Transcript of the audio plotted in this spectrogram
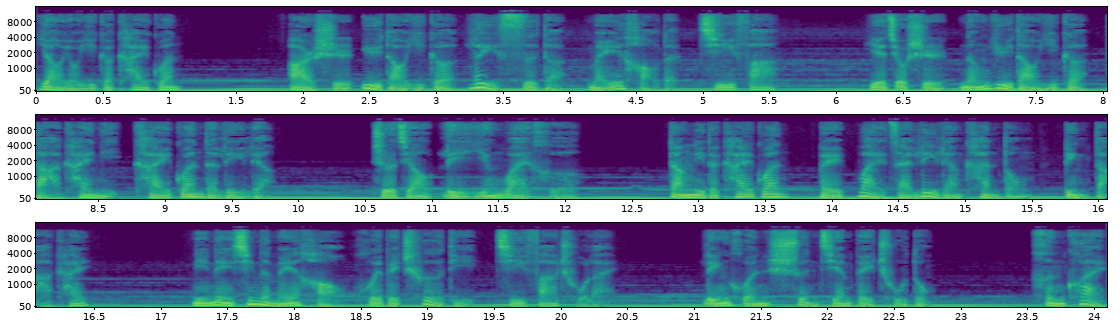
要有一个开关；二是遇到一个类似的美好的激发，也就是能遇到一个打开你开关的力量。这叫里应外合。当你的开关被外在力量看懂并打开，你内心的美好会被彻底激发出来。灵魂瞬间被触动，很快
